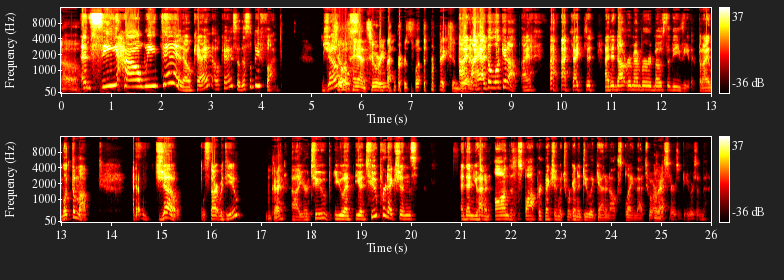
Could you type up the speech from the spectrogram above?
Uh-oh. and see how we did. Okay, okay. So this will be fun. Joe, Show of hands, who remembers what the prediction was? I, I had to look it up. I, I, I did, I did not remember most of these either, but I looked them up. Joe, we'll start with you. okay. Uh, your two, you had you had two predictions, and then you had an on the spot prediction, which we're going to do again, and I'll explain that to our Okay. listeners and viewers in a minute.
